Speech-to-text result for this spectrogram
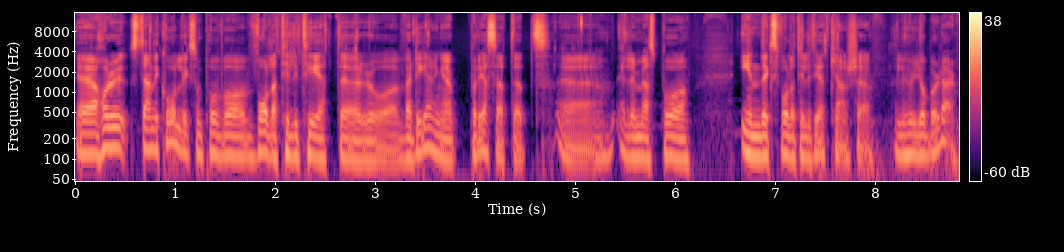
Eh, har du ständig koll liksom på vad volatiliteter och värderingar på det sättet? Eh, eller mest på indexvolatilitet kanske? Eller hur jobbar du där?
